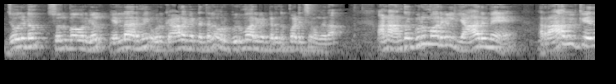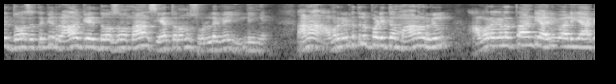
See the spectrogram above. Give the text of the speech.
ஜோதிடம் சொல்பவர்கள் எல்லாருமே ஒரு காலகட்டத்தில் ஒரு குருமார்கிட்ட இருந்து படித்தவங்க தான். ஆனால் அந்த குருமார்கள் யாருமே ராகு கேது தோஷத்துக்கு ராகு கேது தோஷம் தான் சேர்த்தணும்னு சொல்லவே இல்லைங்க. ஆனால் அவர்களிடத்தில் படித்த மாணவர்கள் அவர்களை தாண்டி அறிவாளியாக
